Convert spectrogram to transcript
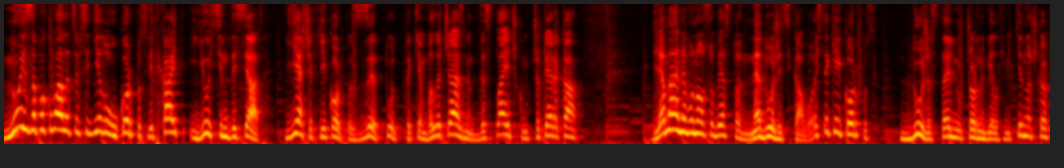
Ну і запакували це все діло у корпус від Hyde U70. Є ще такий корпус з тут таким величезним дисплейчиком 4К. Для мене воно особисто не дуже цікаво. Ось такий корпус. Дуже стильну в чорно-білих відтіночках.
